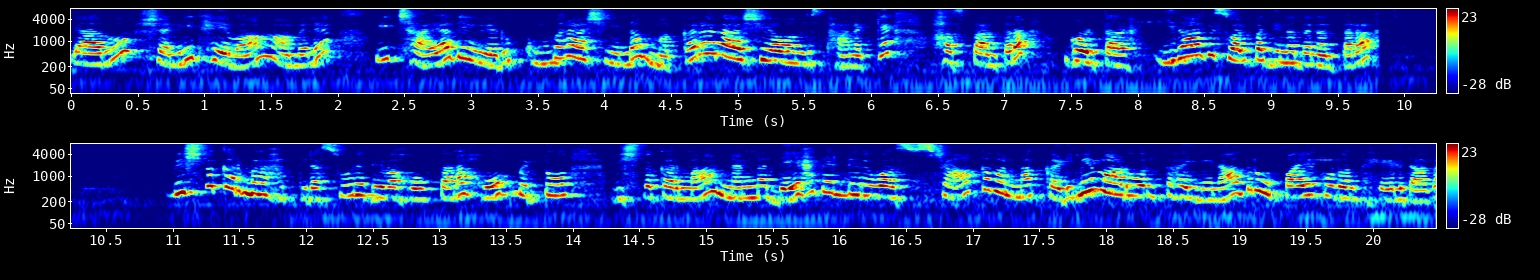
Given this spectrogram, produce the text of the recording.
ಯಾರು? ಶನಿದೇವ. ಆಮೇಲೆ ಈ ಛಾಯಾದೇವಿಯರು ಕುಂಭರಾಶಿಯಿಂದ ಮಕರ ರಾಶಿಯ ಒಂದು ಸ್ಥಾನಕ್ಕೆ ಹಸ್ತಾಂತರಗೊಳ್ತಾರೆ. ಇದಾಗಿ ಸ್ವಲ್ಪ ದಿನದ ನಂತರ ವಿಶ್ವಕರ್ಮನ ಹತ್ತಿರ ಸೂರ್ಯದೇವ ಹೋಗ್ತಾನ, ಹೋಗ್ಬಿಟ್ಟು ವಿಶ್ವಕರ್ಮ ನನ್ನ ದೇಹದಲ್ಲಿರುವ ಶಾಖವನ್ನು ಕಡಿಮೆ ಮಾಡುವಂತಹ ಏನಾದರೂ ಉಪಾಯ ಕೊಡು ಅಂತ ಹೇಳಿದಾಗ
